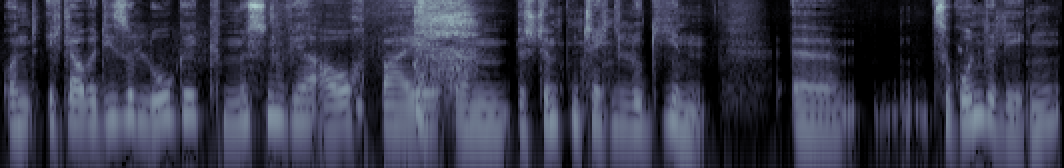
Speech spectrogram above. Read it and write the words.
Und ich glaube, diese Logik müssen wir auch bei ähm, bestimmten Technologien äh, zugrunde legen,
